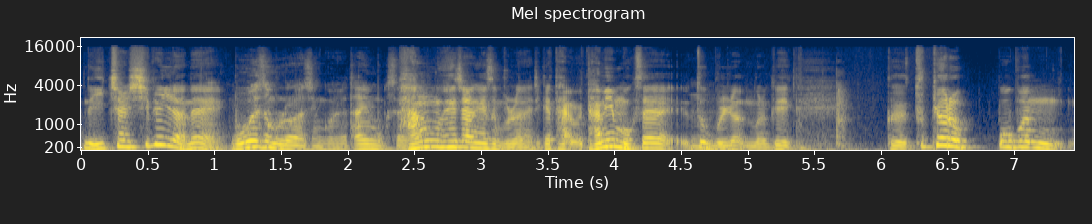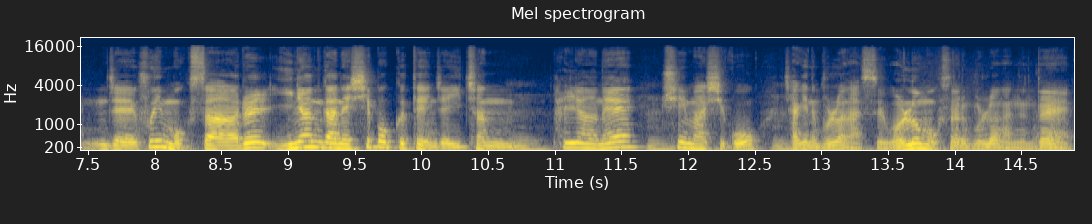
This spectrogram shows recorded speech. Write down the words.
근데 2011년에 뭐에서 물러나신 거예요? 담임 목사. 당 회장에서 물러나지. 그러니까 다- 담임 목사도 음. 물론 뭐 그, 그 투표로 뽑은 이제 후임 목사를 2년간의 시보 끝에 이제 2008년에 음. 취임하시고 음. 자기는 물러났어요. 원로 목사로 물러났는데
